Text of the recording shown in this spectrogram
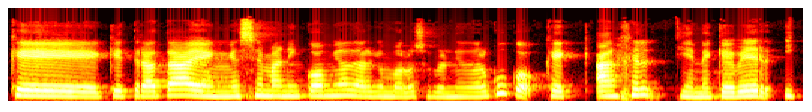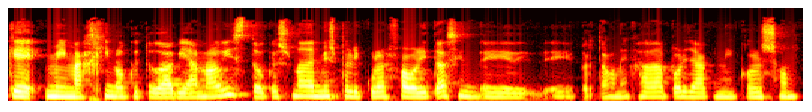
que, trata en ese manicomio de Alguien voló sobre el nido del cuco, que Ángel tiene que ver y que me imagino que todavía no ha visto, que es una de mis películas favoritas protagonizada por Jack Nicholson.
